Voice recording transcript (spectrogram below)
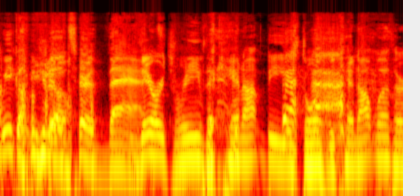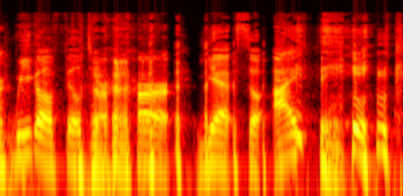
we gonna You know, filter that. There are dreams that cannot be, storms we cannot weather. we gonna filter her. Yeah. So I think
